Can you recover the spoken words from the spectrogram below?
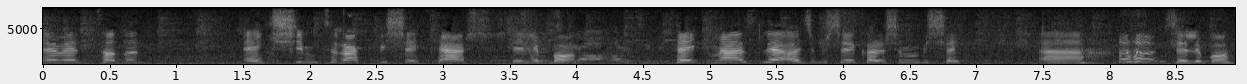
evet tadı ekşimtırak bir şeker. Jelibon. Acı ya, acı bir Pekmezle acı bir şey karışımı bir şey. Ee, jelibon.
